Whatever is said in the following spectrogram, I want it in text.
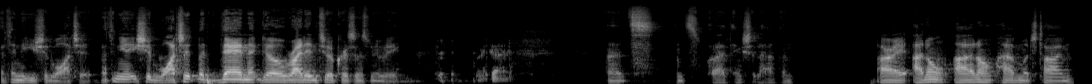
I think that you should watch it. I think that you should watch it, but then go right into a Christmas movie. Okay. That's, that's what I think should happen. All right. I don't, I don't have much time.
